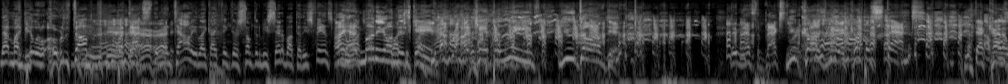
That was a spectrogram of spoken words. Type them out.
that might be a little over the top, but that's the mentality. Like, I think there's something to be said about that. These fans come I to had watch- money on this game. I can't believe you dogged it. Maybe that's the backstory. You caused me a couple stacks. that kind of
